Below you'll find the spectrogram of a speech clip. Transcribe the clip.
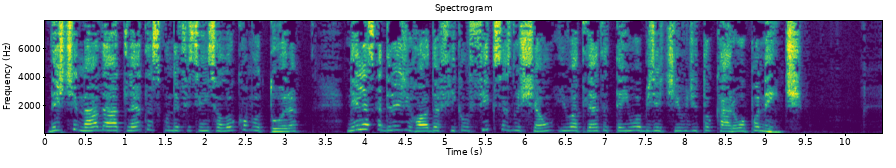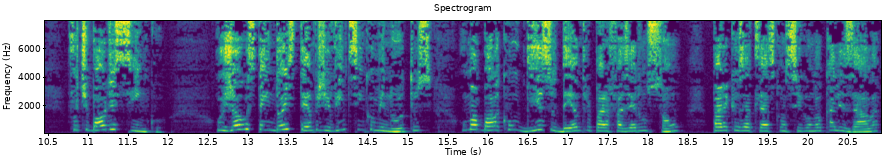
Destinada a atletas com deficiência locomotora, Nele, as cadeiras de roda ficam fixas no chão e o atleta tem o objetivo de tocar o oponente. Futebol de 5. Os jogos têm dois tempos de 25 minutos, uma bola com guiso dentro para fazer um som para que os atletas consigam localizá-la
